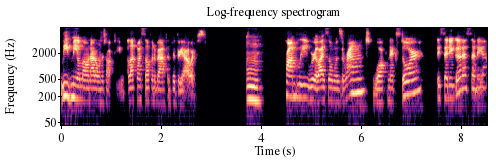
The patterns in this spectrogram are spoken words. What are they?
Leave me alone. I don't want to talk to you. I locked myself in a bathroom for three hours. Mm. Promptly realized no one was around. Walk next door. They said, "You're good." I said, "Yeah."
